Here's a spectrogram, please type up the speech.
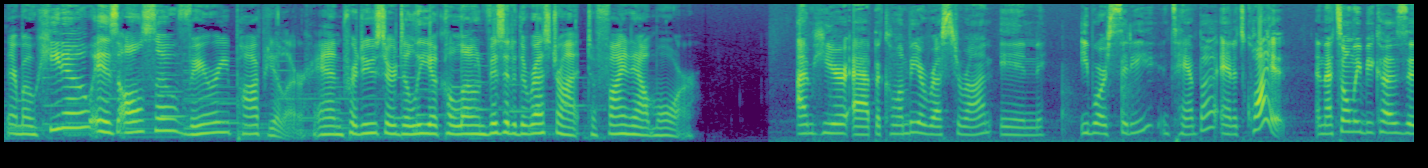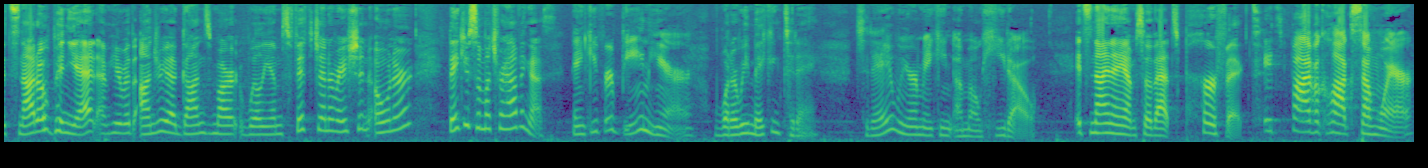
Their mojito is also very popular, and producer Dalia Colón visited the restaurant to find out more. I'm here at the Columbia Restaurant in Ybor City in Tampa, and it's quiet. And that's only because it's not open yet. I'm here with Andrea Gonzmart Williams, fifth generation owner. Thank you so much for having us. Thank you for being here. What are we making today? Today we are making a mojito. It's 9 a.m., so that's perfect. It's five o'clock somewhere.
